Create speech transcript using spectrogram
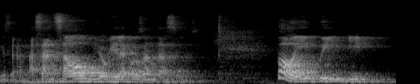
È abbastanza ovvio che la cosa andasse così. Poi, quindi,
